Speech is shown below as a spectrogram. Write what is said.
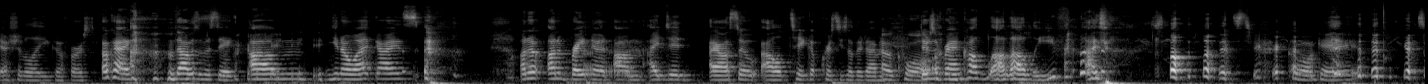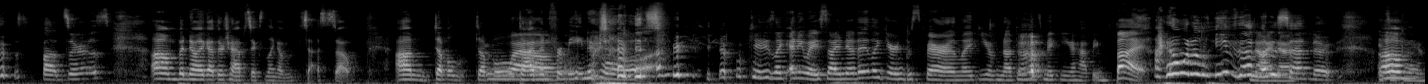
I should have let you go first. Okay. that was a mistake. Um, you know what, guys? on, a, on a bright note, um, I did, I also, I'll take up Christy's other diamond. Oh, cool. There's a brand called La La Leaf. I saw them on Instagram. Cool, okay. you guys want to sponsor us? Um, but no, I got their chapsticks and like I'm obsessed. So, um, double double Wow, diamond for me, no cool. diamonds for you. Katie's like, anyway, so I know that like you're in despair and like you have nothing that's making you happy, but I don't want to leave them No, on a sad note. Um, okay.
